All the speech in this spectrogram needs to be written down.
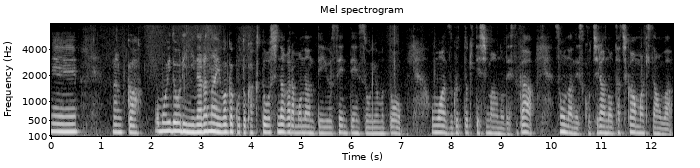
ねなんか思い通りにならない我が子と格闘しながらもなんていうセンテンスを読むと思わずグッときてしまうのですがそうなんです。こちらの立川真紀さんは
